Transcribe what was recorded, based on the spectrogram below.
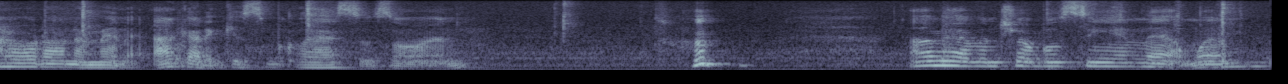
Hold on a minute. I got to get some glasses on. I'm having trouble seeing that one.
